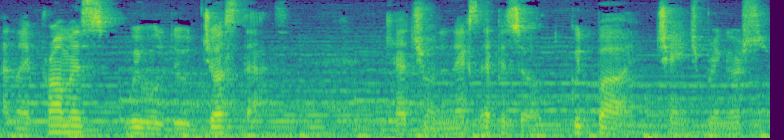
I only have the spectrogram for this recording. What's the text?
And I promise we will do just that. Catch you on the next episode. Goodbye, change bringers.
